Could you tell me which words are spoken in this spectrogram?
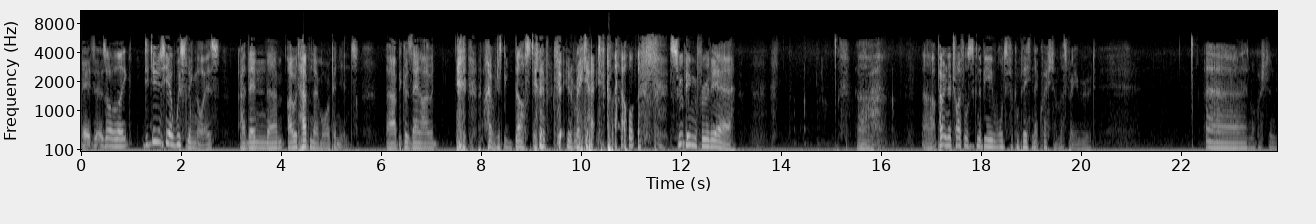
it's, it's of like, did you just hear a whistling noise? And then um, I would have no more opinions uh, because then I would I would just be dust in a, in a radioactive cloud swooping through the air. Uh, uh, apparently, no trifles is going to be awarded for completing that question. That's very rude. Uh, there's more question.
